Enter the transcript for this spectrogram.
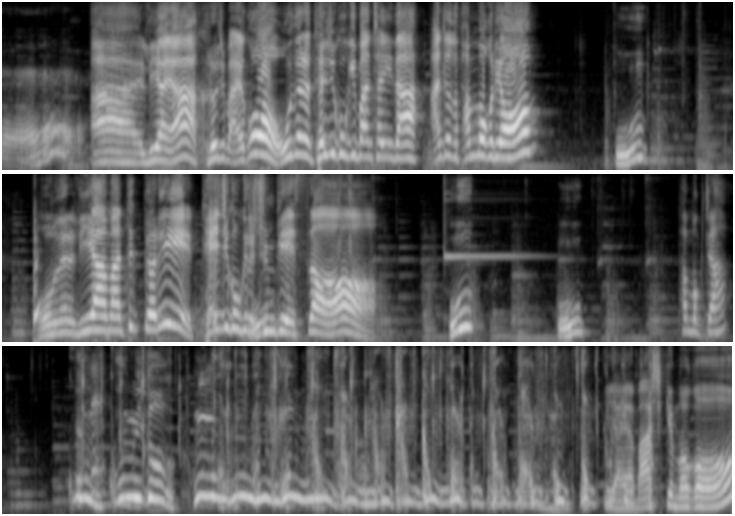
어. 아, 리아야, 그러지 말고 오늘은 돼지고기 반찬이다. 앉아서 밥 먹으렴. 어? 오늘 리아만 특별히 돼지고기를 오? 준비했어. 어? 어? 밥 먹자. 꿈 꿈이다. 야야 맛있게 먹어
